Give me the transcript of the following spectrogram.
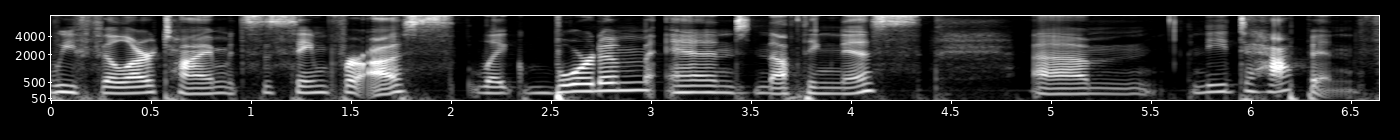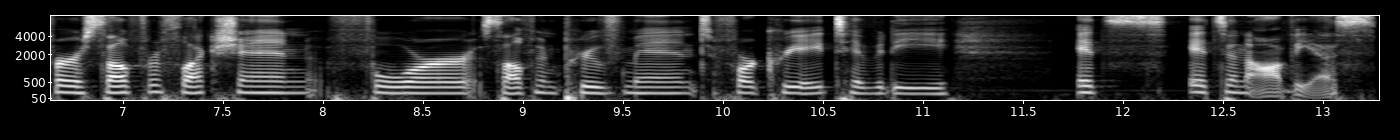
we fill our time. It's the same for us, like boredom and nothingness um, need to happen for self reflection, for self improvement, for creativity. It's it's an obvious.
